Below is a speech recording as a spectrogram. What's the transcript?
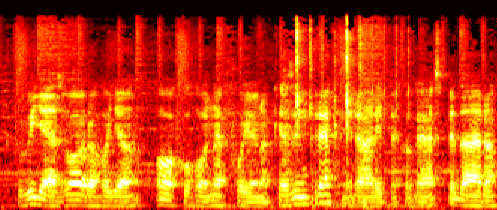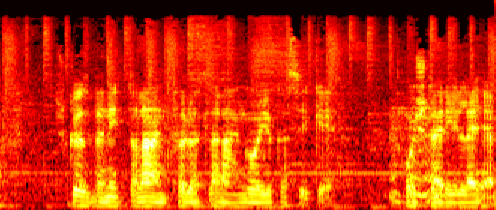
és akkor vigyázva arra, hogy a alkohol ne folyjon a kezünkre, mi rálépek a gázpedálra, és közben itt a láng fölött lelángoljuk a szikét, uh-huh. hogy steril legyen.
